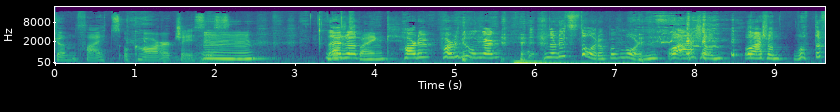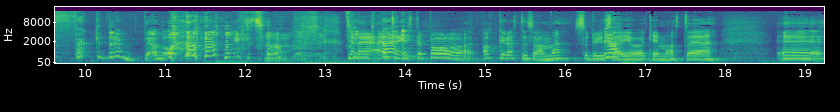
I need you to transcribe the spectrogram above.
gunfights og car chases. Det er sånn, har du, har du noen gang Når du står opp om morgenen og er sånn, og er sånn What the fuck drømte jeg nå? liksom. Ja. Men jeg, jeg tenkte på akkurat det samme som du Ja. sier, Joakim, at eh, eh,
